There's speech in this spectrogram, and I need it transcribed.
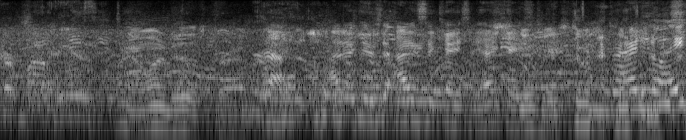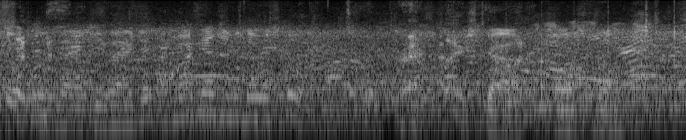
I want to do this crap. Yeah, I didn't, use. I didn't say Casey. Hey, Casey. Stupid. It's too much attention. Congratulations. Thank you, thank you. Why can't you do with school? God. Oh,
